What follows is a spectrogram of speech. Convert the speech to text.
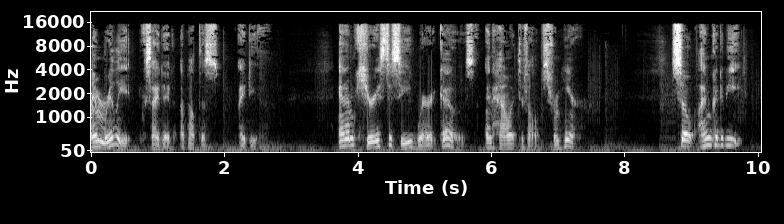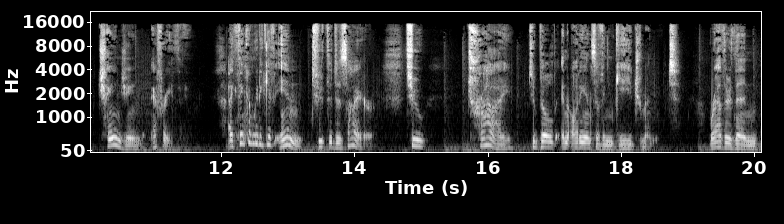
I'm really excited about this idea and I'm curious to see where it goes and how it develops from here. So I'm going to be changing everything. I think I'm going to give in to the desire to try to build an audience of engagement rather than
